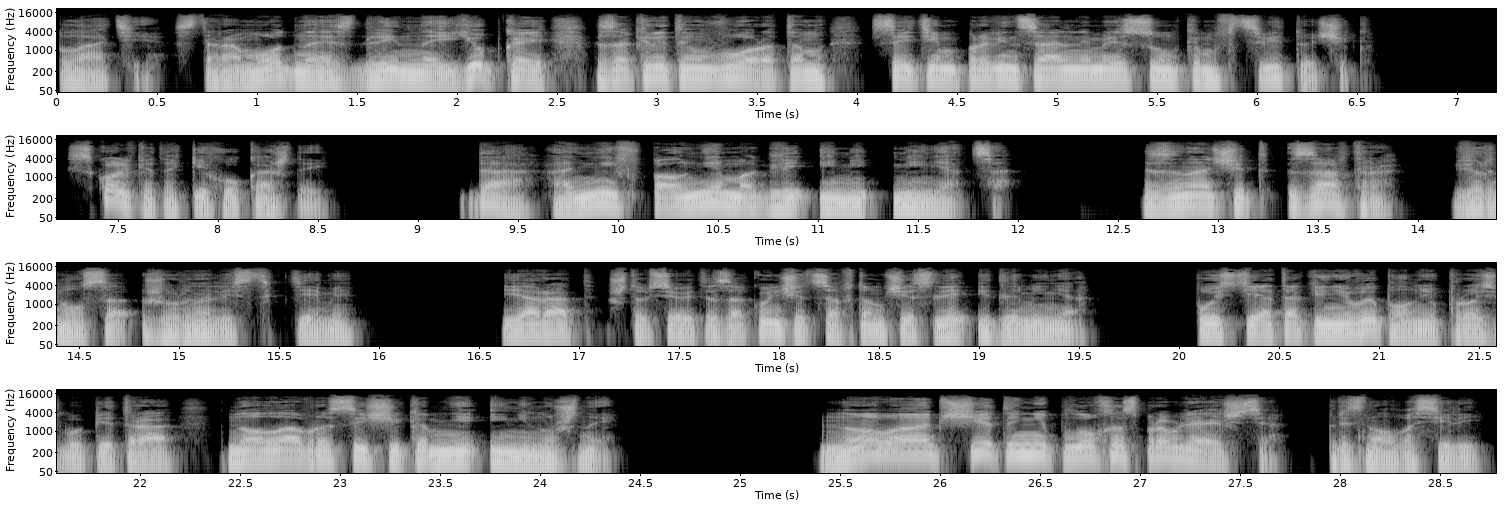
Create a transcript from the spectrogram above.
Платье, старомодное, с длинной юбкой, закрытым воротом, с этим провинциальным рисунком в цветочек. Сколько таких у каждой? Да, они вполне могли ими меняться. «Значит, завтра», — вернулся журналист к теме. «Я рад, что все это закончится, в том числе и для меня. Пусть я так и не выполню просьбу Петра, но лавры сыщика мне и не нужны». «Но вообще ты неплохо справляешься», — признал Василий.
